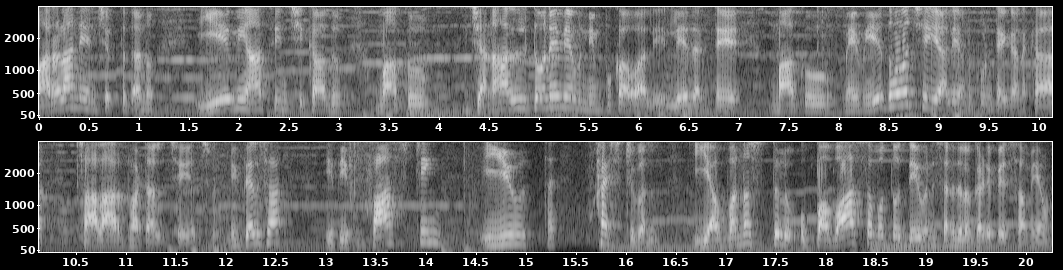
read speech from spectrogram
మరలా నేను చెప్తున్నాను ఏమి ఆశించి కాదు మాకు జనాలతోనే మేము నింపుకోవాలి. లేదంటే మాకు మేము ఏదో చేయాలి అనుకుంటే కనుక చాలా ఆర్భాటాలు చేయొచ్చు. నీకు తెలుసా? ఇది ఫాస్టింగ్ యూత్ ఫెస్టివల్. యవ్వనస్తులు ఉపవాసముతో దేవుని సన్నిధిలో గడిపే సమయం.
